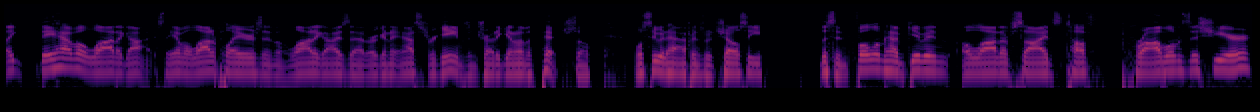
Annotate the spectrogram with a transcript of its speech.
like they have a lot of guys. They have a lot of players and a lot of guys that are going to ask for games and try to get on the pitch. So we'll see what happens with Chelsea. Listen, Fulham have given a lot of sides tough problems this year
